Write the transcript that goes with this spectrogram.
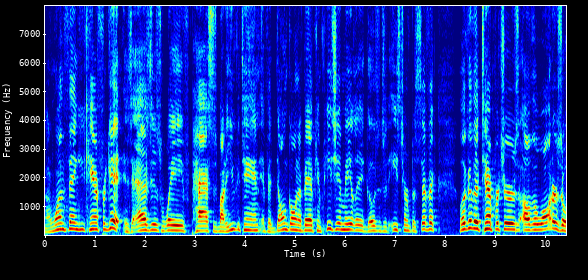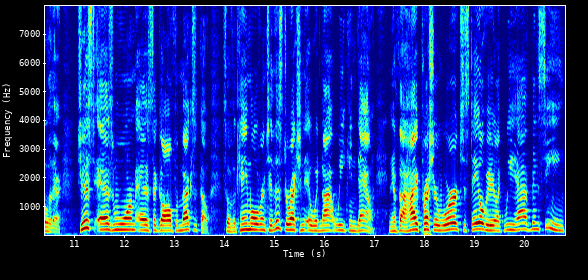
Now, one thing you can't forget is as this wave passes by the Yucatan, if it don't go in the Bay of Campeche immediately, it goes into the Eastern Pacific. Look at the temperatures of the waters over there just as warm as the Gulf of Mexico. So if it came over into this direction, it would not weaken down. And if the high pressure were to stay over here, like we have been seeing,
